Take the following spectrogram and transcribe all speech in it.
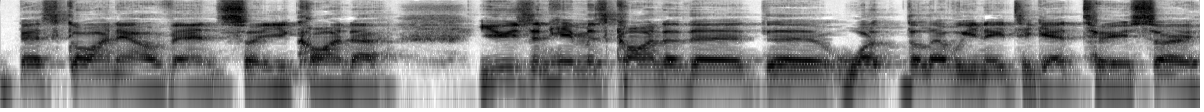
best guy in our event, so you kind of using him as kind of the the what the level you need to get to. So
